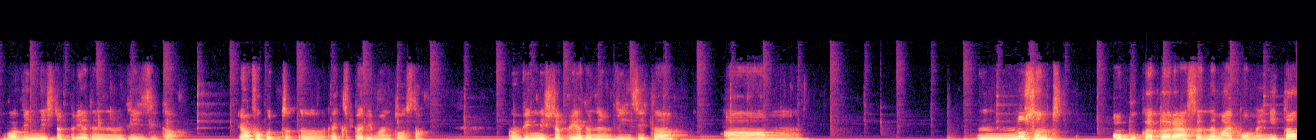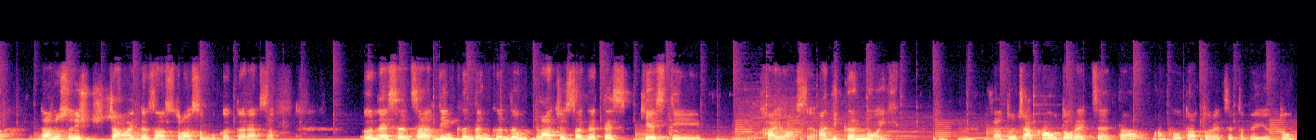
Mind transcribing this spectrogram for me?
Vă vin niște prieteni în vizită. Eu am făcut uh, experimentul ăsta. Îmi vin niște prieteni în vizită. Um, nu sunt o bucătăreasă nemaipomenită, dar nu sunt nici cea mai dezastroasă bucătăreasă. În esență, din când în când îmi place să gătesc chestii haioase, adică noi. Uh-huh. Și atunci caut o rețetă, am căutat o rețetă pe YouTube,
